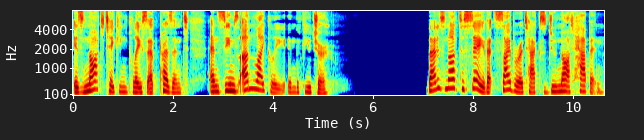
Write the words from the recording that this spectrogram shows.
is not taking place at present, and seems unlikely in the future. That is not to say that cyber attacks do not happen.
